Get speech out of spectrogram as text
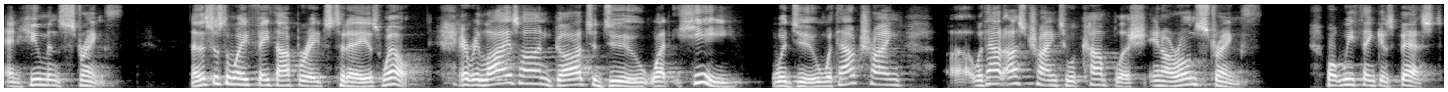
and human strength. Now, this is the way faith operates today as well. It relies on God to do what He would do without trying, uh, without us trying to accomplish in our own strength what we think is best.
